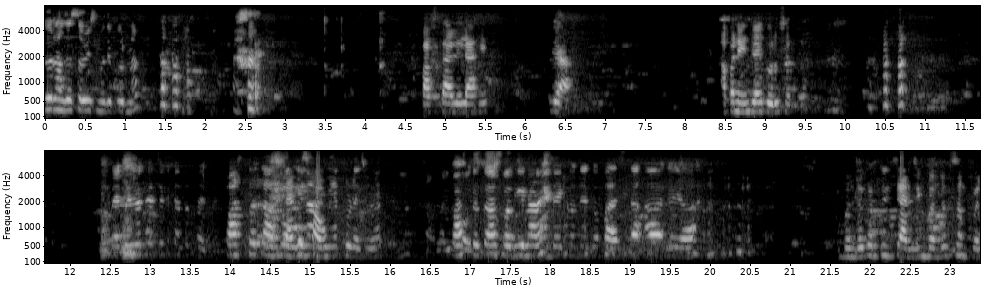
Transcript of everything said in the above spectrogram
दोन हजार सव्वीसमध्ये पूर्ण. पास्ता आलेला आहे. या आपण एन्जॉय करू शकतो. पास्ताचा आस्वाद घेणार आहे मी थोड्याच वेळात. पास्ताचा आस्वाद घेणार आहे. देखो देखो पास्ता आ गया. बंद कर तुझी चार्जिंग बंद संपल.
